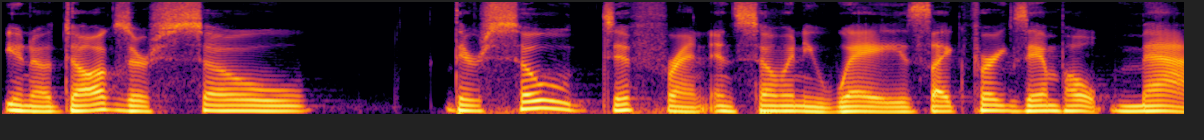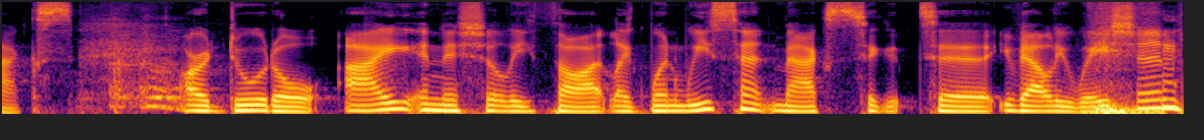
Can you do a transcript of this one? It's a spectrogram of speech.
you know, dogs are so they're so different in so many ways. Like for example, Max, our doodle, I initially thought like when we sent Max to to evaluation,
